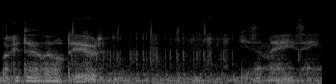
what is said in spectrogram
Look at that little dude. He's amazing.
